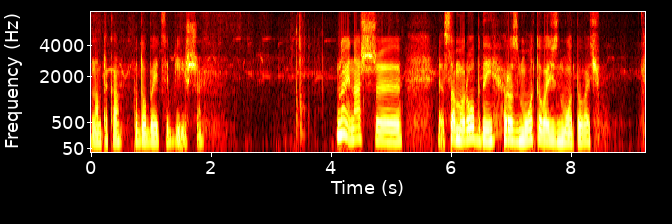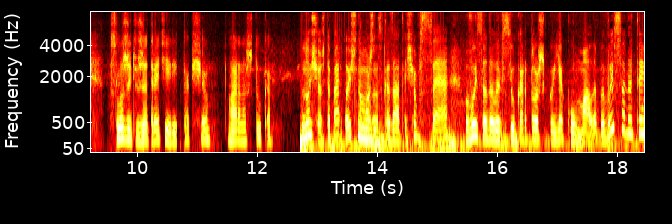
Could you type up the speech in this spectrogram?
Нам така подобається більше. Ну і наш е, саморобний розмотувач-змотувач. Служить вже третій рік, так що гарна штука. Ну що ж, тепер точно можна сказати, що все, висадили всю картошку, яку мали би висадити,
